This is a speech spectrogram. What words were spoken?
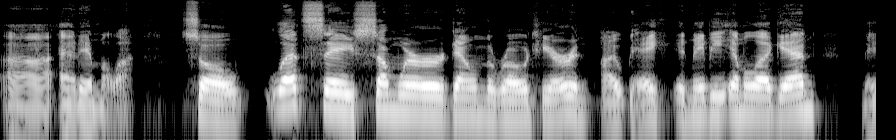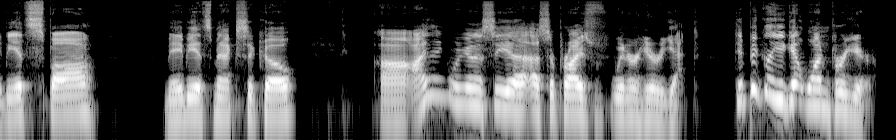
uh, at Imola. So let's say somewhere down the road here, and I hey, it may be Imola again, maybe it's Spa, maybe it's Mexico. Uh, I think we're going to see a, a, surprise winner here yet. Typically, you get one per year,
